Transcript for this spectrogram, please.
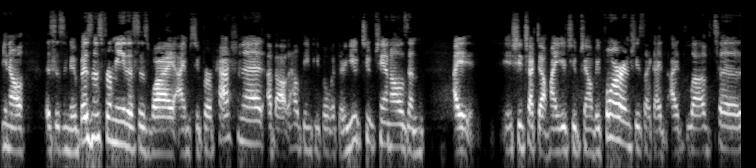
you know, this is a new business for me. This is why I'm super passionate about helping people with their YouTube channels. And I, she checked out my YouTube channel before and she's like, I'd, I'd love to,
